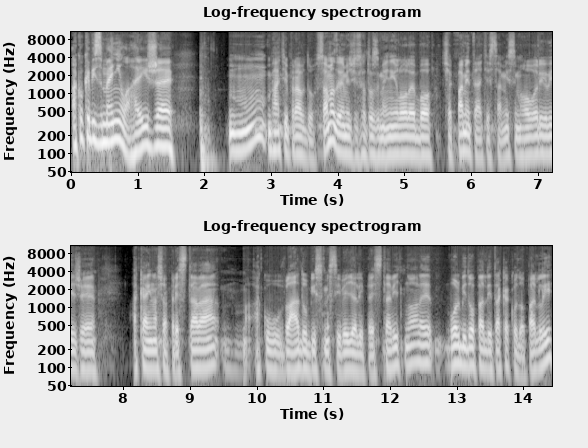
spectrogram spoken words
ako keby zmenila, hej? Že Mm, máte pravdu. Samozrejme, že sa to zmenilo, lebo však pamätáte sa, my sme hovorili, že aká je naša predstava, akú vládu by sme si vedeli predstaviť, no ale voľby dopadli tak, ako dopadli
